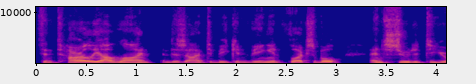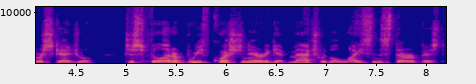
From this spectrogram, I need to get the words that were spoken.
It's entirely online and designed to be convenient, flexible, and suited to your schedule. Just fill out a brief questionnaire to get matched with a licensed therapist.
